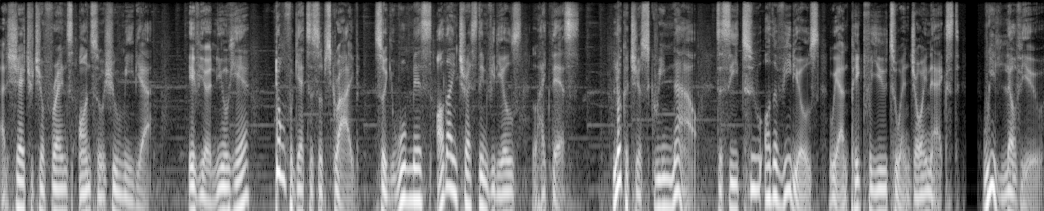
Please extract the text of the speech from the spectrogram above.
and share it with your friends on social media. If you're new here, don't forget to subscribe so you won't miss other interesting videos like this. Look at your screen now to see two other videos we handpicked for you to enjoy next. We love you.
